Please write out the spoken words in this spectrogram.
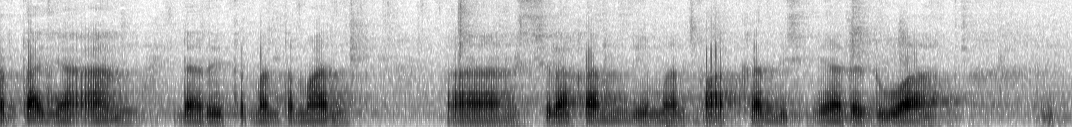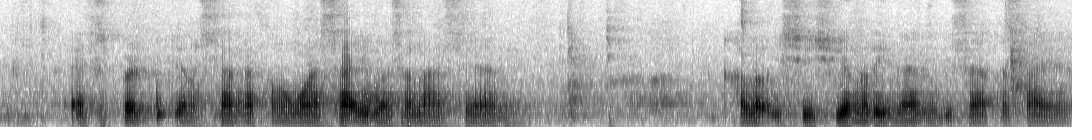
pertanyaan dari teman-teman, uh, silakan dimanfaatkan. Di sini ada dua expert yang sangat menguasai masalah ASEAN. Kalau isu-isu yang ringan bisa ke saya.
